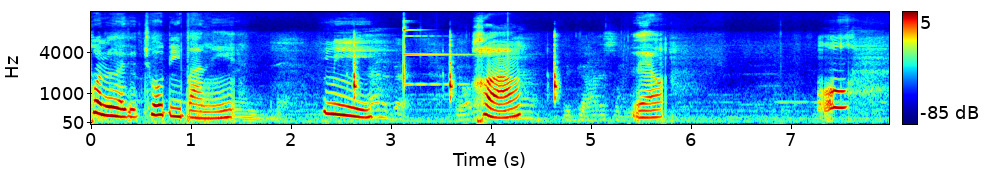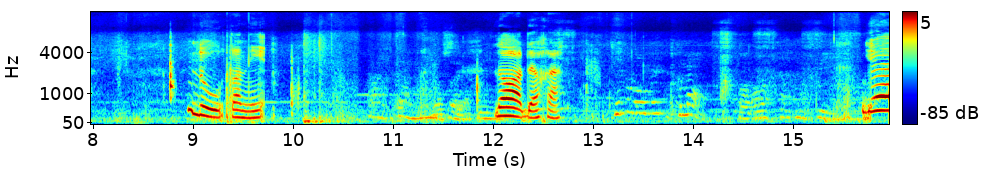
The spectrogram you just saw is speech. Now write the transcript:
คนอะไรจะโชคดีป่านนี้ มีของแล้ว โอ้ดูตอนนี้ รอดเดี๋ยวค่ะ เย้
